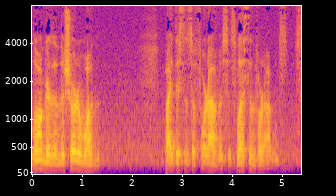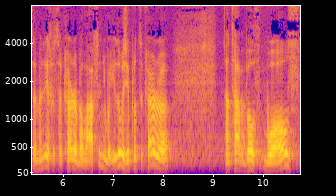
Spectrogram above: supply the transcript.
longer than the shorter one by a distance of four amas. It's less than four amas. So the manichas a kara balachsin. What you do is you put the kara on top of both walls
